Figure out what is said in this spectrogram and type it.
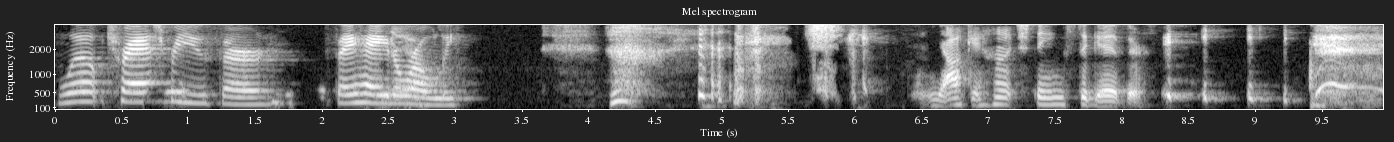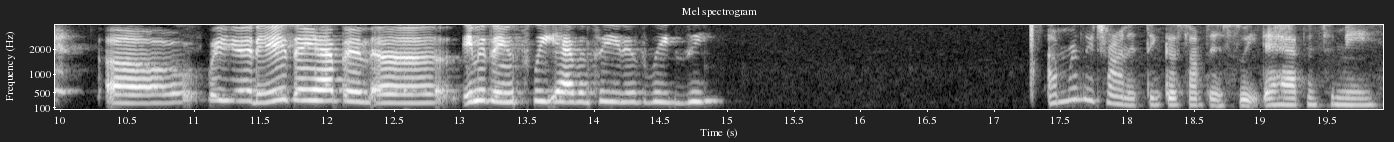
Well, trash for you, sir. Say hey to Roly. Y'all can hunch things together. Oh, but yeah, did anything happen? Uh, anything sweet happen to you this week, Z? I'm really trying to think of something sweet that happened to me.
